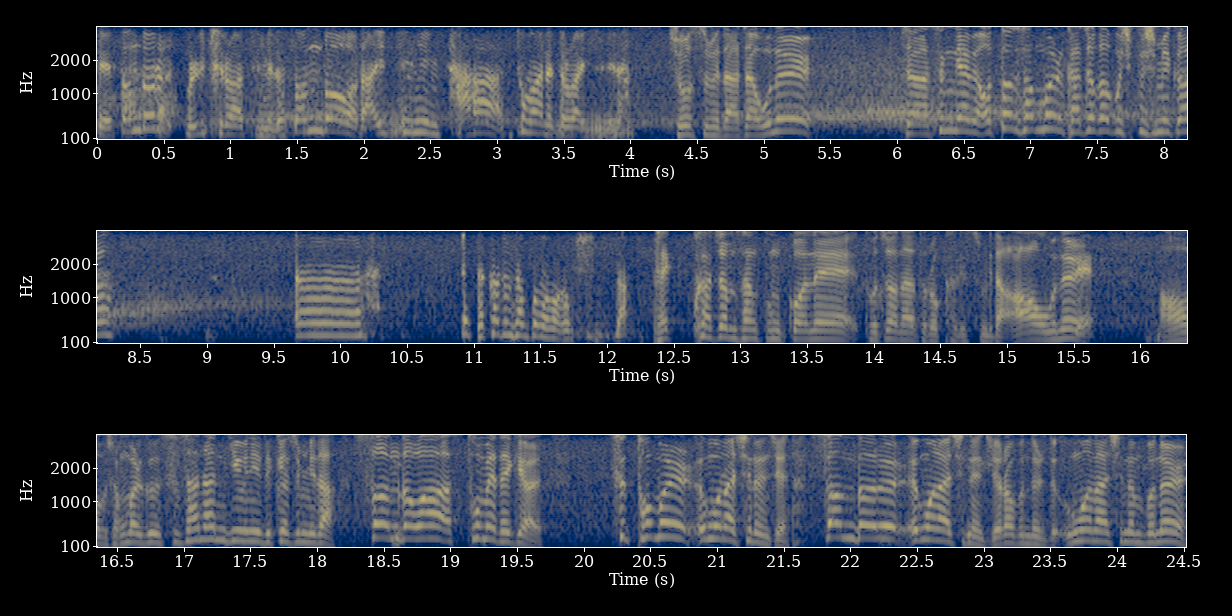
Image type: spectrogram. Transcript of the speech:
예, 썬더를 물리치러 왔습니다. 썬더, lightning 다 스톰 안에 들어가 있습니다. 좋습니다. 자, 오늘 자, 승리하면 어떤 선물 가져가고 싶으십니까? 어, 백화점 상품을 먹고 싶습니다. 백화점 상품권에 도전하도록 하겠습니다. 아, 오늘 네. 아우, 정말 그 스산한 기운이 느껴집니다. 썬더와 스톰의 대결. 스톰을 응원하시는지, 썬더를 응원하시는지 여러분들도 응원하시는 분을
